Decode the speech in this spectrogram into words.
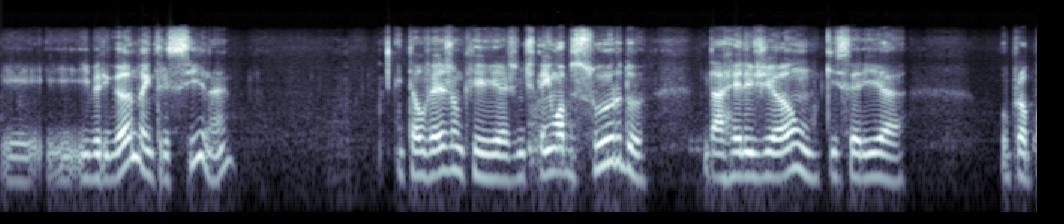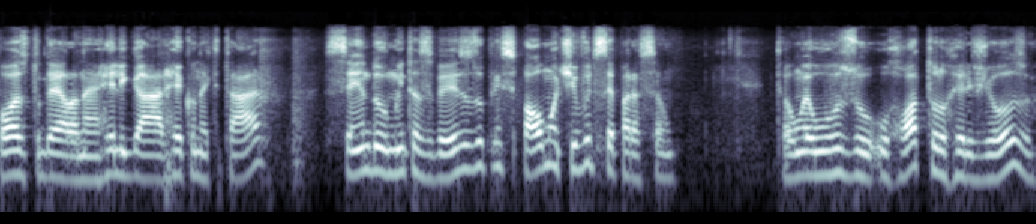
e, e, e brigando entre si, né? Então vejam que a gente tem um absurdo da religião, que seria o propósito dela, né? Religar, reconectar, sendo muitas vezes o principal motivo de separação. Então eu uso o rótulo religioso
